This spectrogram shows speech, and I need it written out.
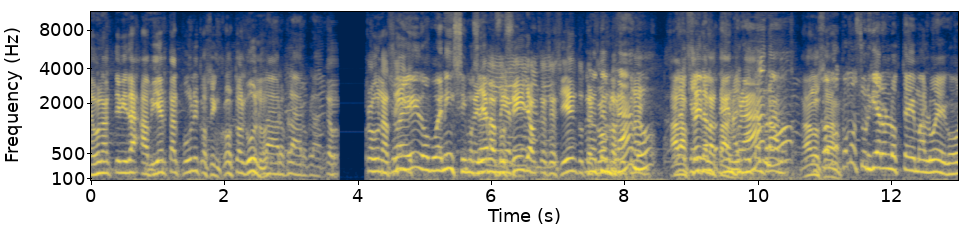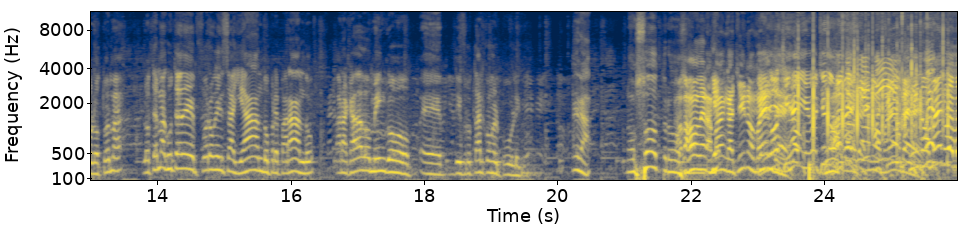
es una actividad abierta al público sin costo alguno. Claro, claro, claro. Con una Yo he silla. ido buenísimo. Se lleva su silla, usted se sienta, usted Pero compra su temprano. trago. A las Hay que 6 de la tarde. temprano. Ya lo ¿Y cómo, cómo surgieron los temas luego? Los temas, los temas que ustedes fueron ensayando, preparando para cada domingo eh, disfrutar con el público. Mira, nosotros. Abajo de la manga, Chino Llegó Méndez. Chino, llegó Chino No, Méndez. Chino Méndez. Chino Méndez,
